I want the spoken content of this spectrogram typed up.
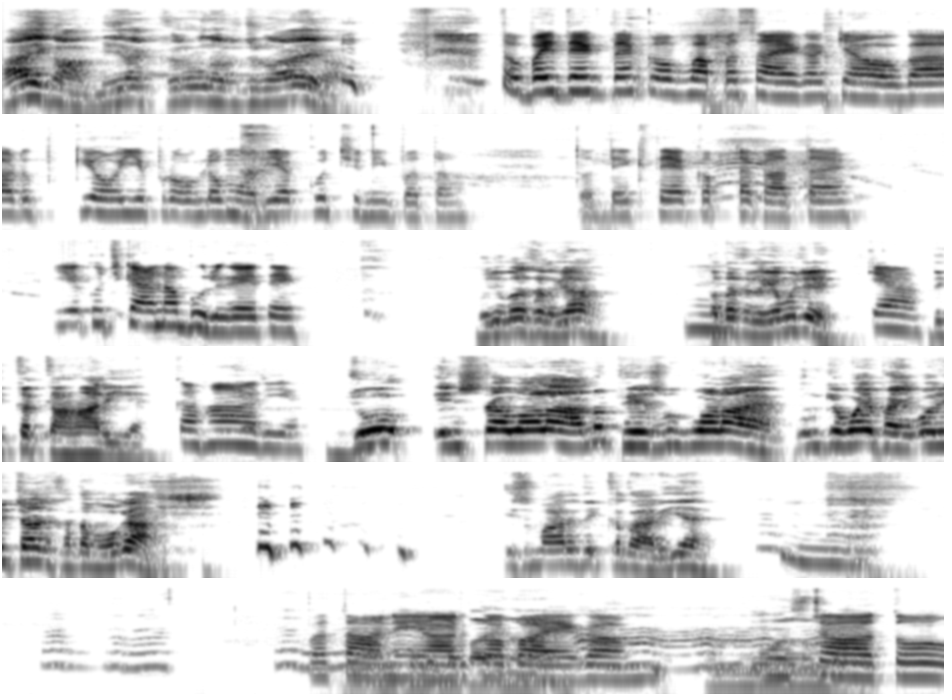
आएगा मेरा करुण अर्जुन आएगा। तो भाई देखते हैं कब वापस आएगा क्या होगा और क्यों ये प्रॉब्लम हो रही है कुछ नहीं पता। तो देखते हैं कब तक आता है। ये कुछ कहना भूल गए थे। मुझे पता चल गया? हम्म, पता चल गया मुझे? क्या? दिक्कत कहाँ आ रही है? कहाँ आ रही है? जो इंस्टा वाला है ना फेसबुक वाला है उनके वाईफाई का रिचार्ज खत्म हो गया। इस मारे दिक्कत आ रही है? हम्म, पता हाँ, नहीं यार कब आएगा। इंस्टा तो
